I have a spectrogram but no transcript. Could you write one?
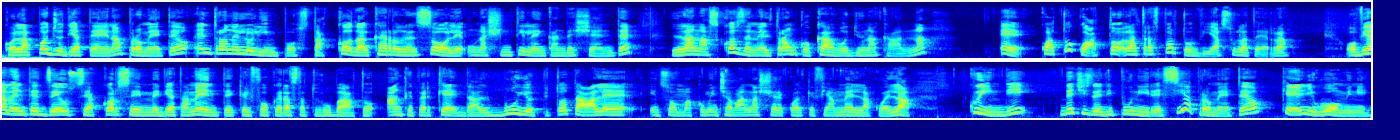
Con l'appoggio di Atena, Prometeo entrò nell'Olimpo, staccò dal carro del sole una scintilla incandescente, la nascose nel tronco cavo di una canna e, quatto quatto, la trasportò via sulla terra. Ovviamente Zeus si accorse immediatamente che il fuoco era stato rubato, anche perché dal buio più totale, insomma, cominciava a nascere qualche fiammella qua e là. Quindi decise di punire sia Prometeo che gli uomini.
